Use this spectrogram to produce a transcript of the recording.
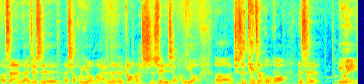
老三呢就是呃小朋友嘛，那刚满四岁的小朋友，呃就是天真活泼，但是因为。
